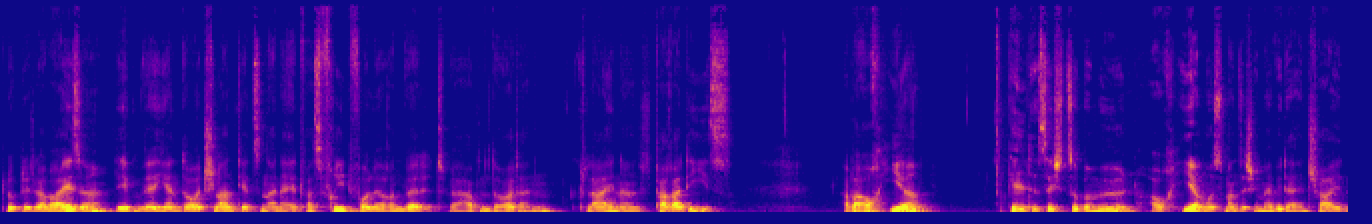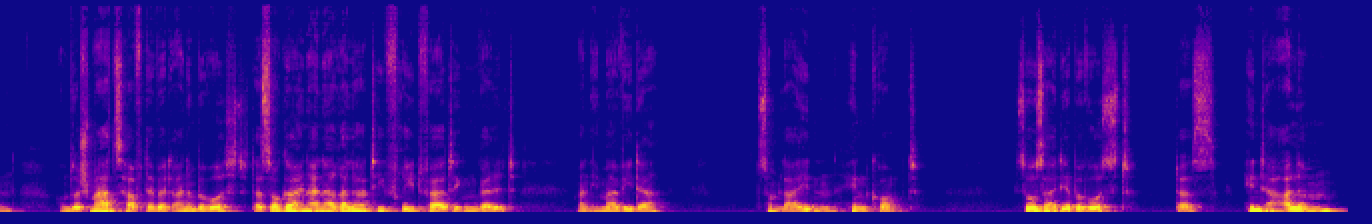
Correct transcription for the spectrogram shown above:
Glücklicherweise leben wir hier in Deutschland jetzt in einer etwas friedvolleren Welt. Wir haben dort ein kleines Paradies. Aber auch hier gilt es sich zu bemühen. Auch hier muss man sich immer wieder entscheiden. Umso schmerzhafter wird einem bewusst, dass sogar in einer relativ friedfertigen Welt man immer wieder zum Leiden hinkommt. So sei dir bewusst, dass hinter allem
